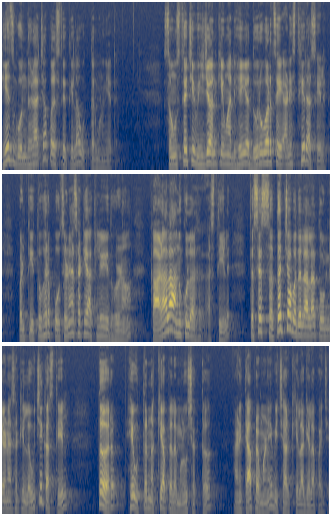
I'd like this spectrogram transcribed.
हेच गोंधळाच्या परिस्थितीला उत्तर म्हणून येतं. संस्थेची व्हिजन किंवा ध्येय दूरवरचे आणि स्थिर असेल पण तिथवर पोचण्यासाठी आखलेली धोरणं काळाला अनुकूल असतील तसेच सततच्या बदलाला तोंड देण्यासाठी लवचिक असतील तर हे उत्तर नक्की आपल्याला मिळू शकतं आणि त्याप्रमाणे विचार केला गेला पाहिजे.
